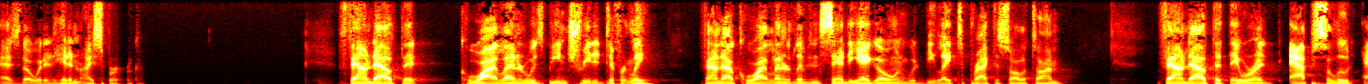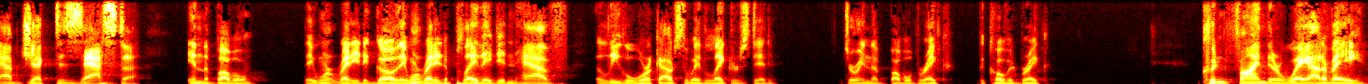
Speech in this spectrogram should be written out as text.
as though it had hit an iceberg. Found out that Kawhi Leonard was being treated differently Found out Kawhi Leonard lived in San Diego and would be late to practice all the time. Found out that they were an absolute abject disaster in the bubble. They weren't ready to go. They weren't ready to play. They didn't have illegal workouts the way the Lakers did during the bubble break, the COVID break. Couldn't find their way out of a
